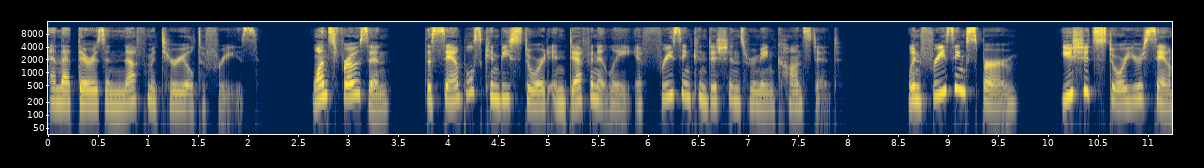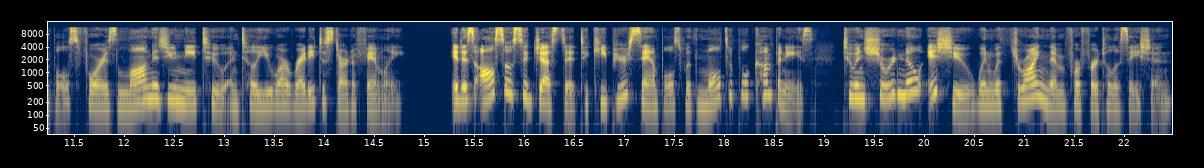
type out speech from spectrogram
and that there is enough material to freeze. Once frozen, the samples can be stored indefinitely if freezing conditions remain constant. When freezing sperm, you should store your samples for as long as you need to until you are ready to start a family. It is also suggested to keep your samples with multiple companies to ensure no issue when withdrawing them for fertilization.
